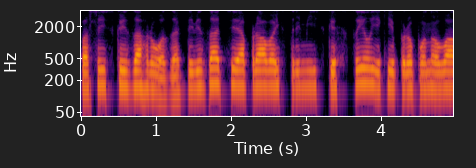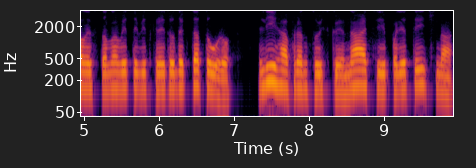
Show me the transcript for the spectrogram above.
фашистської загрози, активізація правоекстремістських сил, які пропонували встановити відкриту диктатуру, Ліга французької нації, політична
